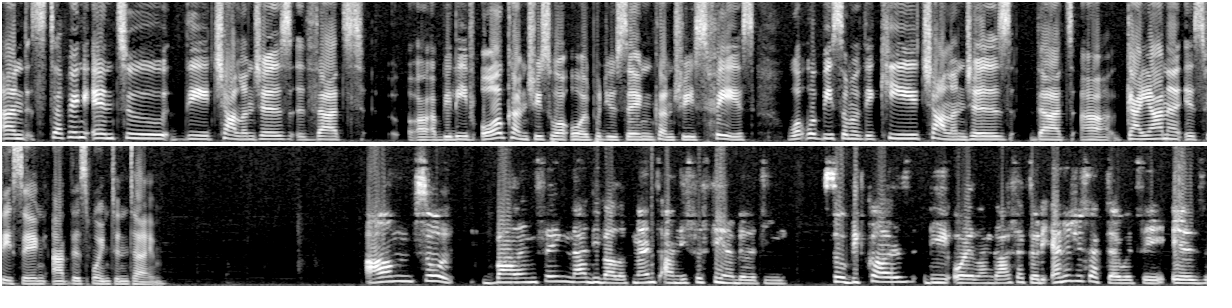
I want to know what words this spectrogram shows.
And stepping into the challenges that uh, I believe all countries who are oil producing countries face, what would be some of the key challenges that uh, Guyana is facing at this point in time? Um, so balancing that development and the sustainability. So because the oil and gas sector, the energy sector, I would say, is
